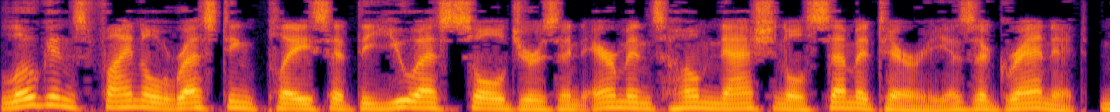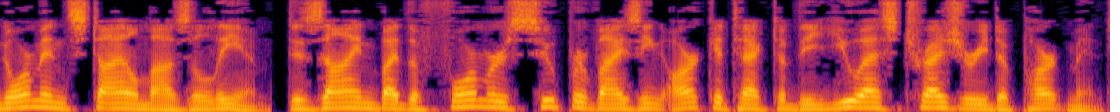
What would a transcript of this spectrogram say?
Logan's final resting place at the U.S. Soldiers and Airmen's Home National Cemetery is a granite, Norman-style mausoleum, designed by the former supervising architect of the U.S. Treasury Department,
